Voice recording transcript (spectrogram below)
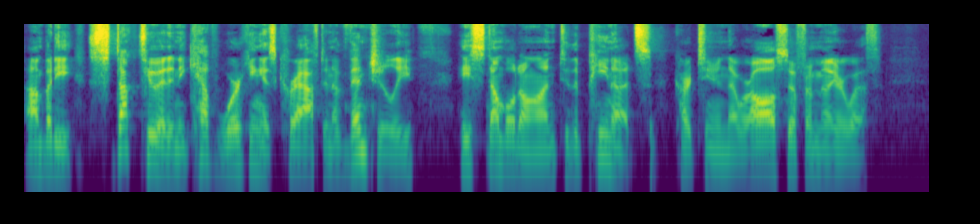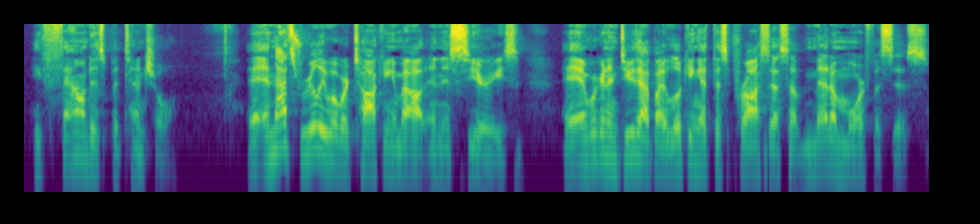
Um, but he stuck to it and he kept working his craft. And eventually, he stumbled on to the Peanuts cartoon that we're all so familiar with. He found his potential. And that's really what we're talking about in this series. And we're going to do that by looking at this process of metamorphosis.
